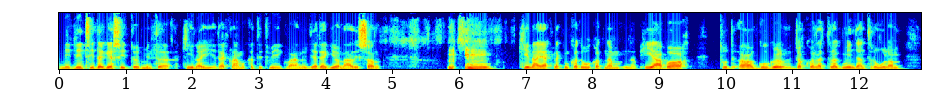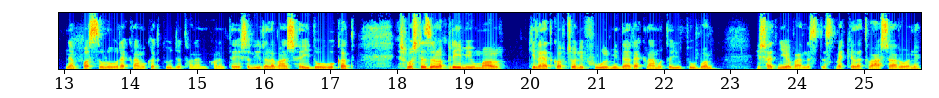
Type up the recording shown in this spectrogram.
ni- nincs idegesítőbb, mint a kínai reklámokat itt végigvárni, ugye regionálisan kínálják nekünk a dolgokat, nem, nem, hiába tud a Google gyakorlatilag mindent rólam, nem passzoló reklámokat küldött, hanem, hanem teljesen irreleváns helyi dolgokat. És most ezzel a prémiummal ki lehet kapcsolni full minden reklámot a YouTube-on, és hát nyilván ezt, ezt meg kellett vásárolni.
